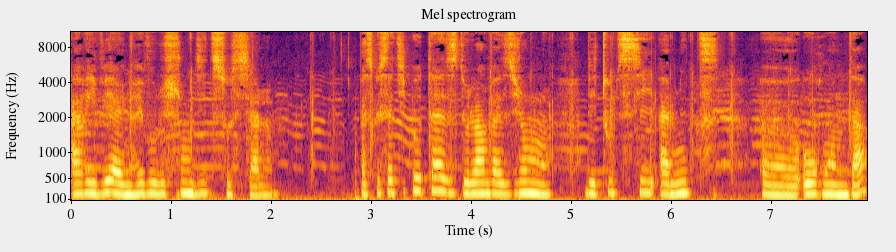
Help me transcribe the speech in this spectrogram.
arriver à une révolution dite sociale. Parce que cette hypothèse de l'invasion des Tutsis amites euh, au Rwanda,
